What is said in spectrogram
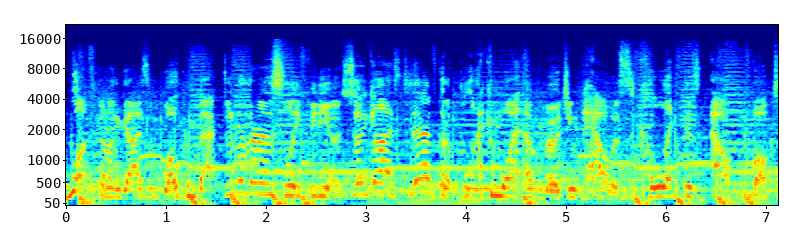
What's going on guys and welcome back to another Endless video. So guys, today I've got a black and white Emerging Powers collector's album box.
